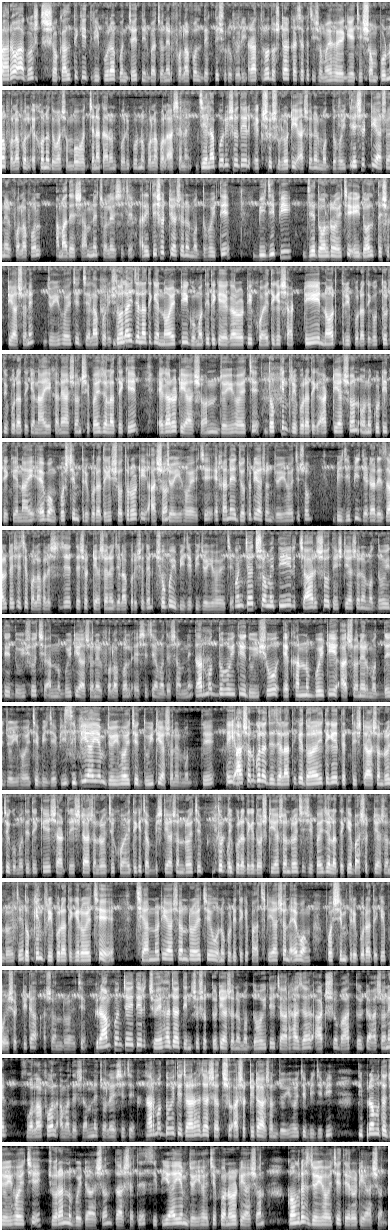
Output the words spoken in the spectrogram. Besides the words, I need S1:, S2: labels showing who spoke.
S1: বারো আগস্ট সকাল থেকে ত্রিপুরা পঞ্চায়েত নির্বাচনের ফলাফল দেখতে শুরু করি। রাত্র দশটার কাছাকাছি সময় হয়ে গিয়েছে। সম্পূর্ণ ফলাফল এখনও দেওয়া সম্ভব হচ্ছে না, কারণ পরিপূর্ণ ফলাফল আসে নাই। জেলা পরিষদের একশো ষোলোটি আসনের মধ্য হইতে তেষট্টি আসনের ফলাফল আমাদের সামনে চলে এসেছে। আর এই তেষট্টি আসনের মধ্য হইতে বিজেপি যে দল রয়েছে, এই দল তেষট্টি আসনে জয়ী হয়েছে জেলা পরিষদ। ধলাই জেলা থেকে নয়টি, গোমতী থেকে এগারোটি, খোয়াই থেকে ষাটটি, নর্থ ত্রিপুরা থেকে, উত্তর ত্রিপুরা থেকে নাই এখানে আসন, সিপাহীজলা থেকে এগারোটি আসন জয়ী হয়েছে। দক্ষিণ ত্রিপুরা থেকে আটটি আসন, অনুকুটি থেকে নাই এবং পশ্চিম ত্রিপুরা থেকে সতেরোটি আসন জয়ী হয়েছে। এখানে যতটি আসন জয়ী হয়েছে, সব বিজেপি যেটা রেজাল্ট এসেছে, ফলাফল এসেছে, তেষট্টি আসনের জেলা পরিষদের সবই বিজেপি জয়ী হয়েছে। পঞ্চায়েত সমিতির চারশো তেইশটি আসনের মধ্য হইতে দুইশো ছিয়ানব্বইটি আসনের ফলাফল এসেছে আমাদের সামনে। তার মধ্য হইতে দুইশো একানব্বইটি আসনের মধ্যে জয়ী হয়েছে বিজেপি। সিপিআইএম জয়ী হয়েছে দুইটি আসনের মধ্যে। এই আসনগুলো যে জেলা থেকে দলাই থেকে তেত্রিশটা আসন রয়েছে গোমতী থেকে সাঁত্রিশটা আসন রয়েছে, খোয়াই থেকে ছাব্বিশটি আসন রয়েছে, উত্তর ত্রিপুরা থেকে দশটি আসন রয়েছে সিপাহীজলা থেকে বাষট্টি আসন রয়েছে, দক্ষিণ ত্রিপুরা থেকে রয়েছে ছিয়ান্নটি আসন রয়েছে, ঊনকোটি থেকে পাঁচটি আসন এবং পশ্চিম ত্রিপুরা থেকে পঁয়ষট্টিটা আসন রয়েছে। গ্রাম পঞ্চায়েতের ছয় হাজার তিনশো সত্তরটি আসনের মধ্য হইতে চার হাজার আটশো বাহাত্তরটা আসনের ফলাফল আমাদের সামনে চলে এসেছে। তার মধ্য হইতে চার হাজার সাতশো আষট্টিটা আসন জয়ী হয়েছে বিজেপি, তিপ্রামতা জয়ী হয়েছে চুরানব্বইটা আসন, তার সাথে সিপিআইএম জয়ী হয়েছে পনেরোটি আসন, কংগ্রেস জয়ী হয়েছে তেরোটি আসন।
